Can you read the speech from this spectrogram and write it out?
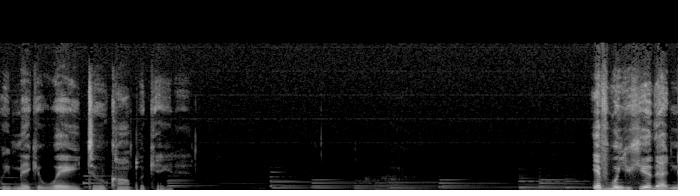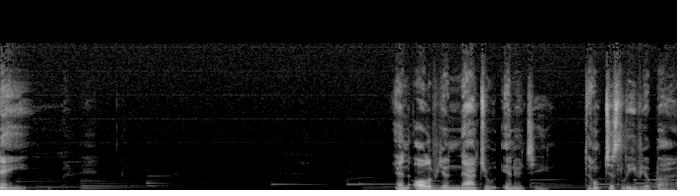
We make it way too complicated. If when you hear that name, and all of your natural energy don't just leave your body.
